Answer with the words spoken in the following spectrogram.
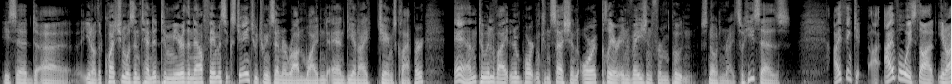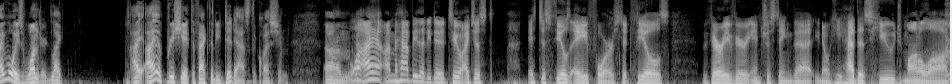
He said, uh, you know, the question was intended to mirror the now famous exchange between Senator Ron Wyden and DNI James Clapper, and to invite an important concession or a clear invasion from Putin, Snowden writes. So he says, I think, I've always thought, you know, I've always wondered, like, I, I appreciate the fact that he did ask the question. Um, Well, I I'm happy that he did it too. I just it just feels a forced. It feels very very interesting that you know he had this huge monologue,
